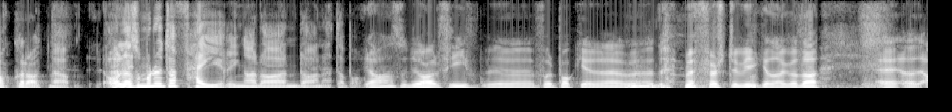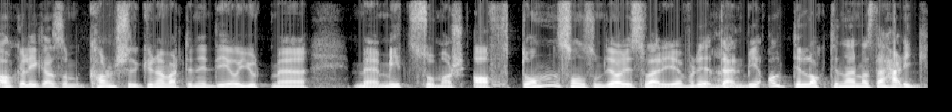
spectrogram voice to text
Akkurat. Ja. Eller så må du ta feiringa en dag etterpå. Ja, så du har fri uh, for pokker eh, med første virkedag. Og da, uh, akkurat like som kanskje det kunne vært en idé å gjort med, med midtsommersafton, sånn som de har i Sverige. For den blir alltid lagt til nærmeste helg.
